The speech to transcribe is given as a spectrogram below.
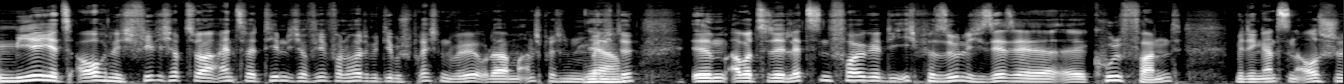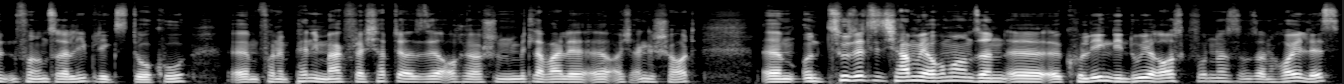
mir jetzt auch nicht viel. Ich habe zwar ein, zwei Themen, die ich auf jeden Fall heute mit dir besprechen will oder ansprechen Ja. möchte. Ähm, aber zu der letzten Folge, die ich persönlich sehr, sehr äh, cool fand, mit den ganzen Ausschnitten von unserer Lieblingsdoku ähm, von dem Pennymark. Vielleicht habt ihr sie auch ja schon mittlerweile äh, euch angeschaut. Ähm, und zusätzlich haben wir auch immer unseren äh, äh, Kollegen, den du hier rausgefunden hast, unseren Heulis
